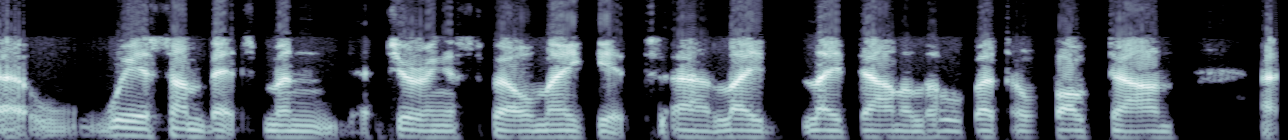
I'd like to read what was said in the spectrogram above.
uh, where some batsmen during a spell may get uh, laid laid down a little bit or bogged down. Uh,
